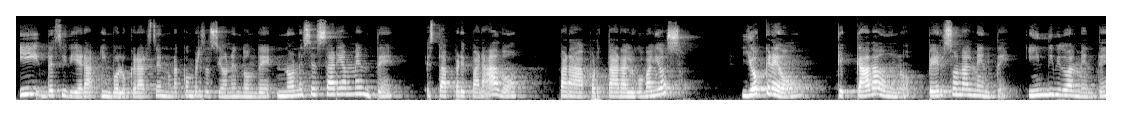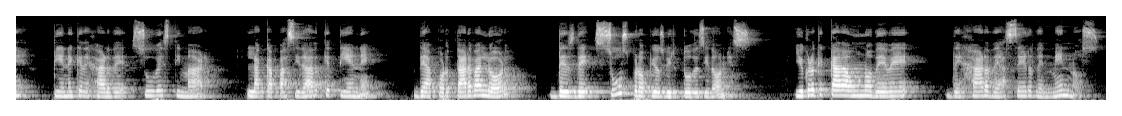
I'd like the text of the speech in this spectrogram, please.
y decidiera involucrarse en una conversación en donde no necesariamente está preparado para aportar algo valioso. Yo creo que cada uno personalmente individualmente tiene que dejar de subestimar la capacidad que tiene de aportar valor desde sus propios virtudes y dones. Yo creo que cada uno debe dejar de hacer de menos,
